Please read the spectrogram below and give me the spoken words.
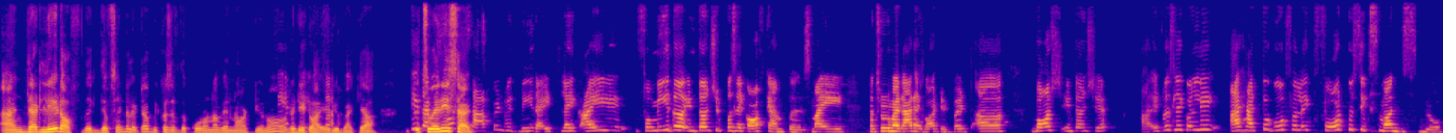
and they had laid off like they've sent a letter because of the corona we're not you know Same ready to hire yeah. you back yeah See, it's very sad happened with me, right? Like I, for me, the internship was like off campus. My through my dad, I got it, but uh, Bosch internship. uh, It was like only I had to go for like four to six months, bro.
